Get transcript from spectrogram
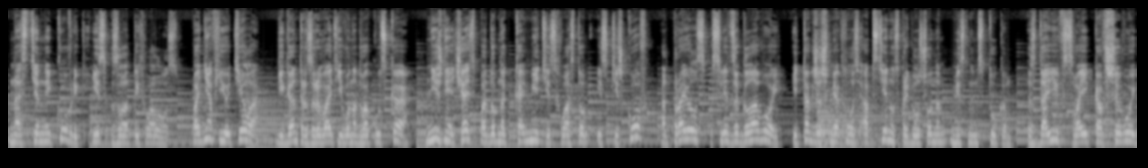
настенный коврик из золотых волос. Подняв ее тело, гигант разрывает его на два куска. Нижняя часть, подобно комете с хвостом из кишков, отправилась вслед за головой и также шмякнулась об стену с приглушенным мясным стуком. Сдавив своей ковшевой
